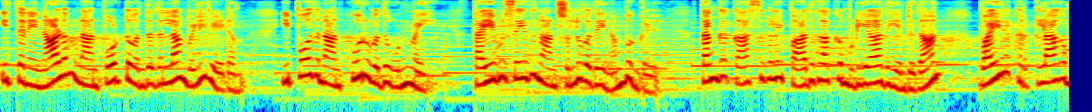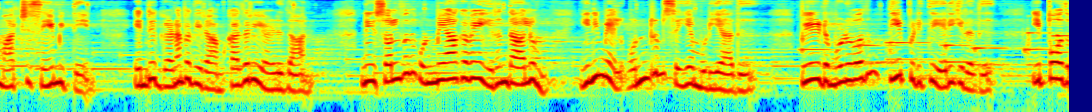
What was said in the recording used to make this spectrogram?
இத்தனை நாளும் நான் போட்டு வந்ததெல்லாம் வெளிவேடம். இப்போது நான் கூறுவது உண்மை. தயவு செய்து நான் சொல்லுவதை நம்புங்கள். தங்க காசுகளை பாதுகாக்க முடியாது என்றுதான் வைரக்கற்களாக மாற்றி சேமித்தேன் என்று கணபதிராம் கதறி அழுதான். நீ சொல்வது உண்மையாகவே இருந்தாலும் இனிமேல் ஒன்றும் செய்ய முடியாது. வீடு முழுவதும் தீப்பிடித்து எரிகிறது. இப்போது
